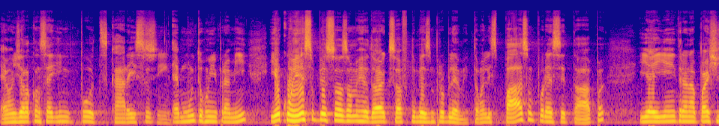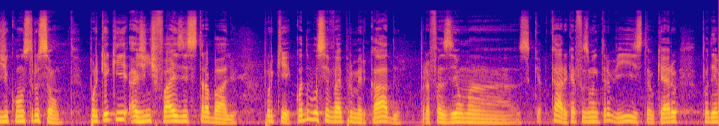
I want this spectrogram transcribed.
é onde ela consegue putz cara isso Sim. é muito ruim para mim e eu conheço pessoas ao meu redor que sofrem do mesmo problema então eles passam por essa etapa e aí entra na parte de construção por que, que a gente faz esse trabalho? Porque quando você vai para o mercado para fazer uma. Cara, quero fazer uma entrevista, eu quero poder,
